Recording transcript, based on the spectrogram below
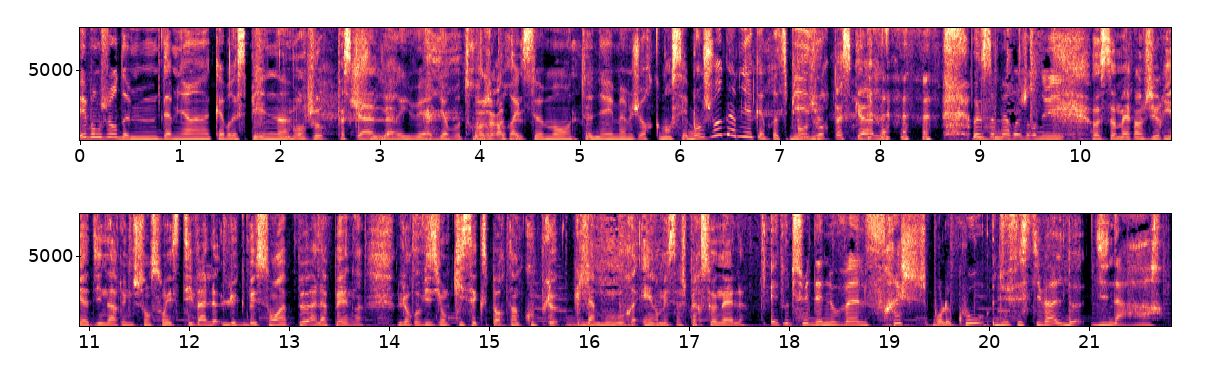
Et bonjour Damien Cabrespine. Bonjour Pascal. Je à dire votre nom correctement. Tenez, même je vais recommencer. Bonjour Damien Cabrespine. Bonjour Pascal. Au sommaire aujourd'hui. Au sommaire, un jury à Dinard, une chanson estivale. Luc Besson a peu à la peine. L'Eurovision qui s'exporte, un couple glamour et un message personnel. Et tout de suite des nouvelles fraîches pour le coup du festival de Dinard.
